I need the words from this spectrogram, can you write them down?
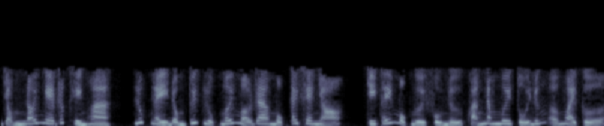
giọng nói nghe rất hiền hòa, lúc này đồng tuyết lục mới mở ra một cái khe nhỏ, chỉ thấy một người phụ nữ khoảng 50 tuổi đứng ở ngoài cửa,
